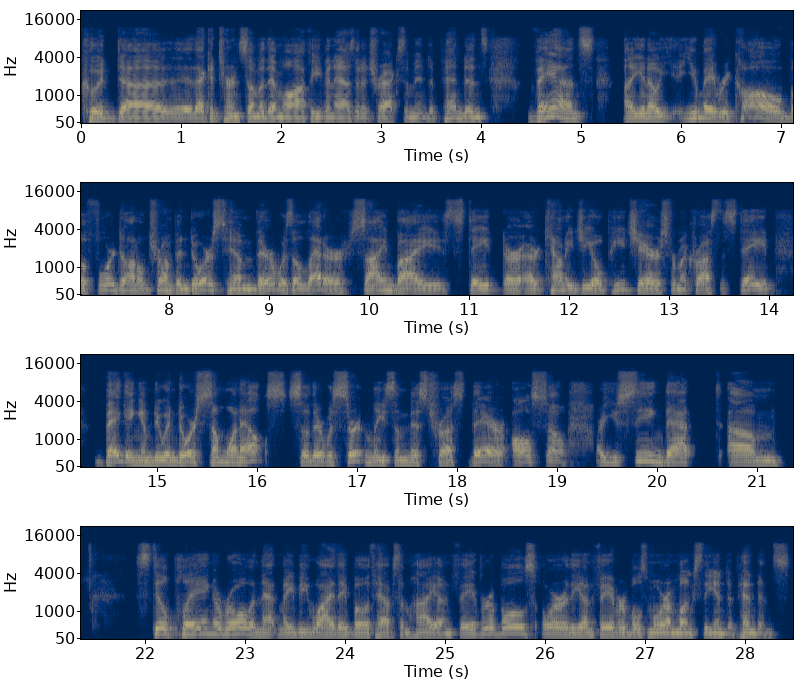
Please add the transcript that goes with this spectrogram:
could uh, that could turn some of them off, even as it attracts some independents. Vance, uh, you know, you may recall before Donald Trump endorsed him, there was a letter signed by state or, or, county GOP chairs from across the state begging him to endorse someone else. So there was certainly some mistrust there. Also, are you seeing that? Um, still playing a role and that may be why they both have some high unfavorables or are the unfavorables more amongst the independents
